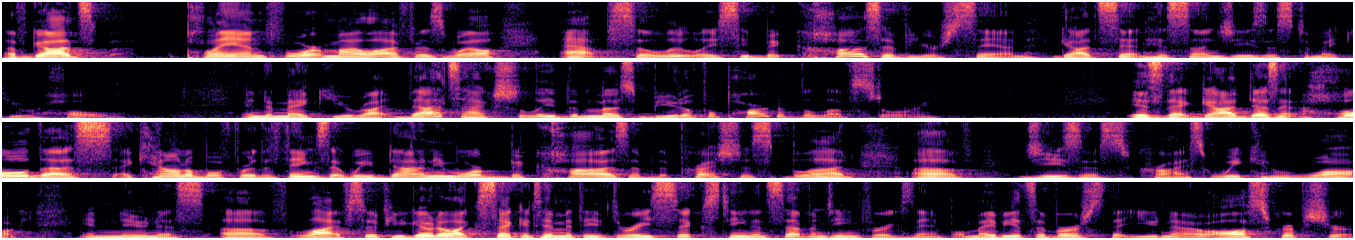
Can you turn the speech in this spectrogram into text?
of God's plan for my life as well. Absolutely. See, because of your sin, God sent his son Jesus to make you whole and to make you right. That's actually the most beautiful part of the love story is that God doesn't hold us accountable for the things that we've done anymore because of the precious blood of Jesus Christ. We can walk in newness of life. So if you go to like 2 Timothy 3 16 and 17, for example, maybe it's a verse that you know. All scripture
